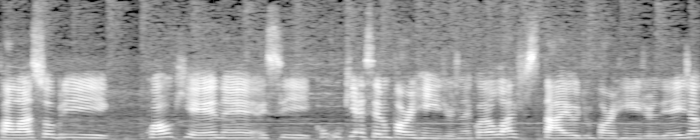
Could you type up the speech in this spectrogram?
falar sobre qual que é, né, esse o que é ser um Power Rangers, né? Qual é o lifestyle de um Power Rangers? E aí já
